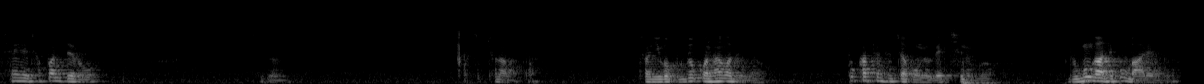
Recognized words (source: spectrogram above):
새해 첫 번째로 지금 10초 남았다. 전 이거 무조건 하거든요. 똑같은 숫자 보면 외치는 거. 누군가한테 꼭 말해야 돼요.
